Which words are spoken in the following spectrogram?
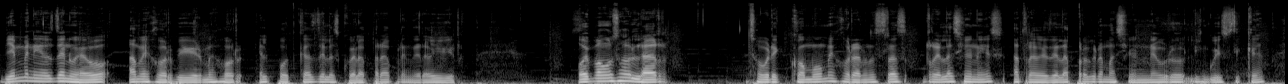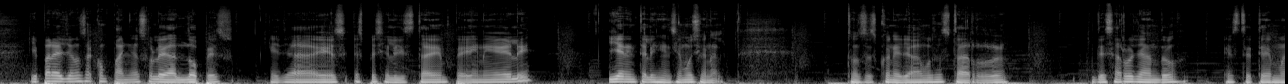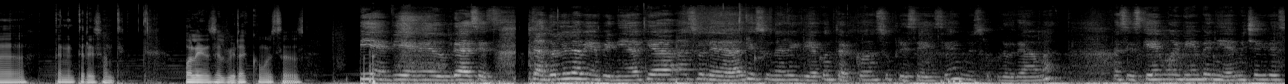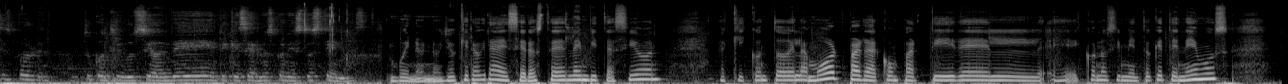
Bienvenidos de nuevo a Mejor Vivir Mejor, el podcast de la Escuela para Aprender a Vivir. Hoy vamos a hablar sobre cómo mejorar nuestras relaciones a través de la programación neurolingüística y para ello nos acompaña Soledad López. Ella es especialista en PNL y en inteligencia emocional. Entonces con ella vamos a estar desarrollando este tema tan interesante. Hola Inés Elvira, ¿cómo estás? Bien, bien, Edu, gracias. Dándole la bienvenida aquí a Soledad, es una alegría contar con su presencia en nuestro programa. Así es que muy bienvenida y muchas gracias por tu contribución de enriquecernos con estos temas. Bueno, no, yo quiero agradecer a ustedes la invitación aquí con todo el amor para compartir el eh, conocimiento que tenemos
